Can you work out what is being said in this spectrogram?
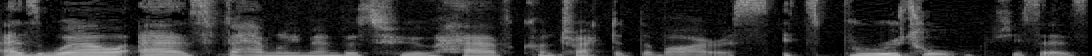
as well as family members who have contracted the virus. It's brutal, she says.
